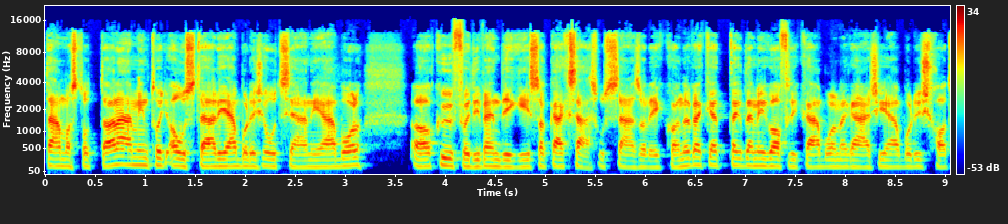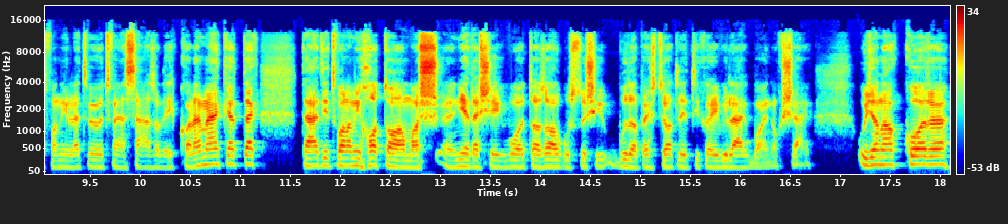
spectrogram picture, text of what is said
támasztotta alá, mint hogy Ausztráliából és Óceániából a külföldi vendégészakák 120%-kal növekedtek, de még Afrikából meg Ázsiából is 60, illetve 50%-kal emelkedtek. Tehát itt valami hatalmas nyereség volt az augusztusi budapesti atlétikai világbajnokság. Ugyanakkor,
